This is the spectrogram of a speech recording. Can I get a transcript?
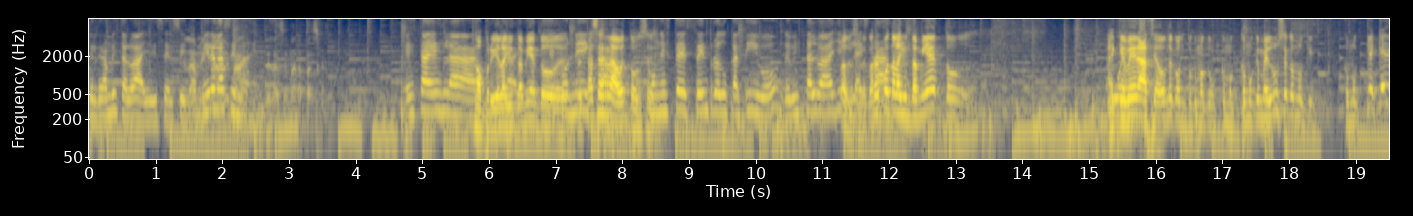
del Gran Vistalvalle, dice el cita. Mire las imágenes. De la semana pasada. Esta es la... No, pero ¿y el ayuntamiento que está cerrado entonces? Con este centro educativo de Vista al Valle. Y se la le corresponde al ayuntamiento. Hay que ver hacia dónde, como, como, como, como que me luce como que, como que, ¿qué hay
